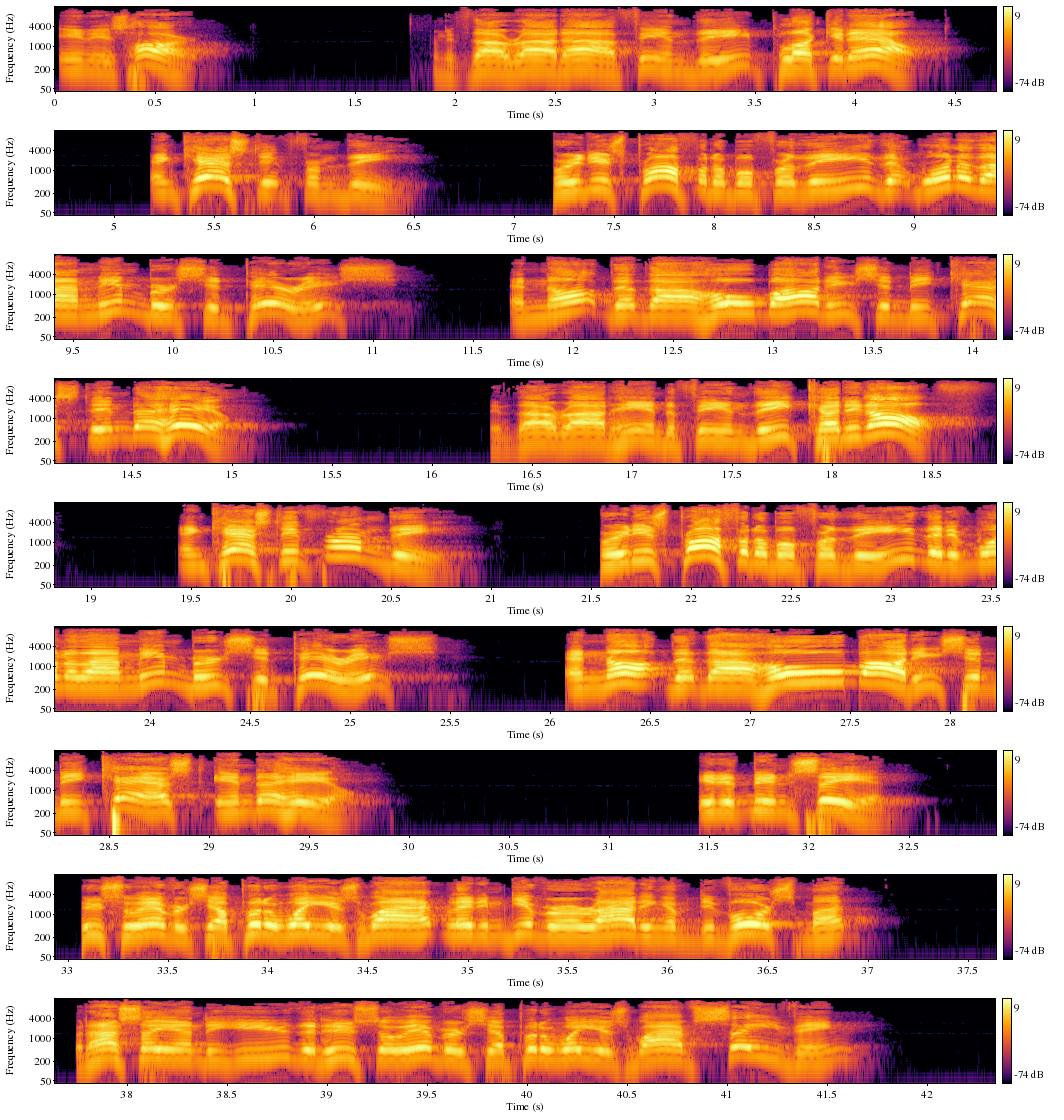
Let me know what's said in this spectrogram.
in his heart. And if thy right eye offend thee, pluck it out and cast it from thee. For it is profitable for thee that one of thy members should perish, and not that thy whole body should be cast into hell. If thy right hand offend thee, cut it off and cast it from thee. For it is profitable for thee that if one of thy members should perish, and not that thy whole body should be cast into hell. It hath been said, Whosoever shall put away his wife, let him give her a writing of divorcement. But I say unto you that whosoever shall put away his wife saving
